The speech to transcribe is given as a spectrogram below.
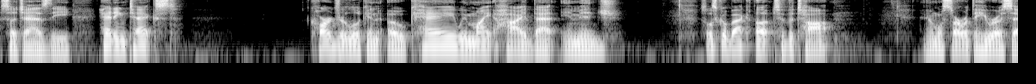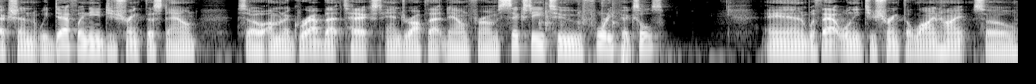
such as the heading text Cards are looking okay. We might hide that image. So let's go back up to the top and we'll start with the hero section. We definitely need to shrink this down. So I'm gonna grab that text and drop that down from 60 to 40 pixels. And with that, we'll need to shrink the line height. So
